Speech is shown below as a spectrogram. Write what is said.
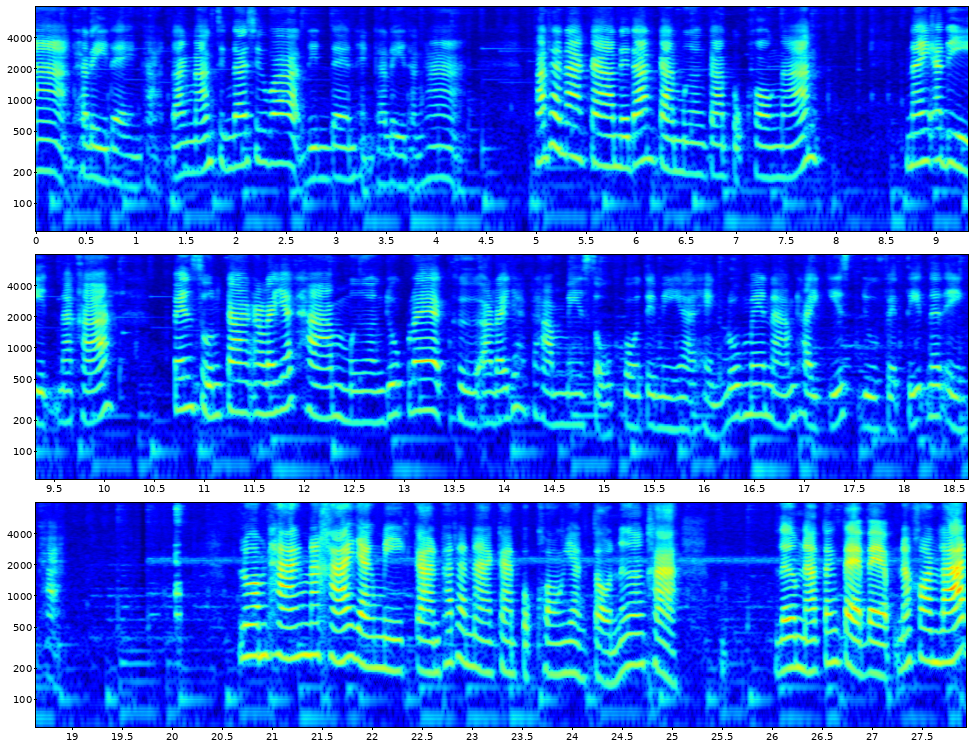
5. ทะเลแดงค่ะ ดังนั้นจึงได้ชื่อว่าดินแดนแห่งทะเลทั้ง 5 พัฒนาการในด้านการเมืองการปกครองนั้น ในอดีตนะคะ เป็นศูนย์กลางอารยธรรมเมืองยุคแรก คืออารยธรรมเมโสโปเตเมีย แห่งลุ่มแม่น้ำไทกิสยูเฟติสนั่นเองค่ะ รวมทั้งนะคะยังมีการพัฒนาการปกครองอย่างต่อเนื่องค่ะ เริ่มนับตั้งแต่แบบนครรัฐ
